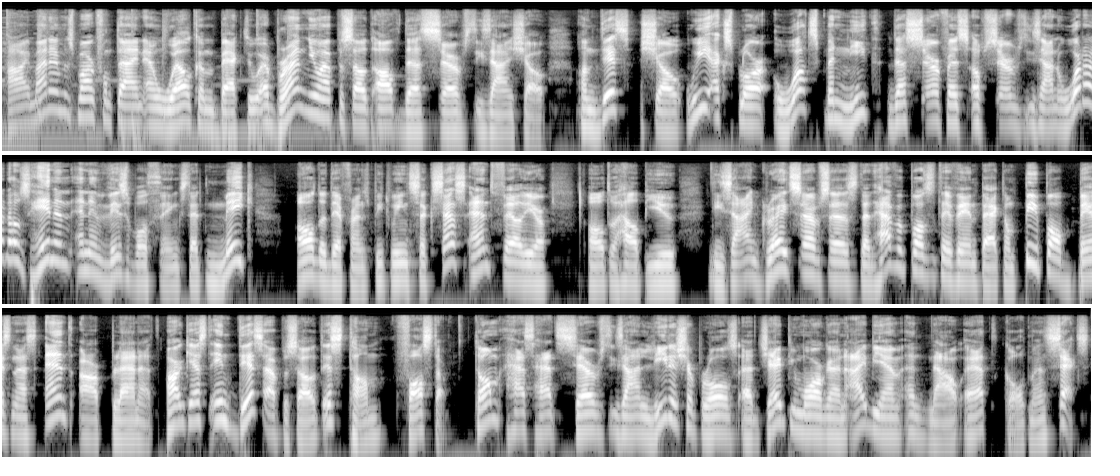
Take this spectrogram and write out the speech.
Hi, my name is Marc Fonteijn and welcome back to a brand new episode of the Service Design Show. On this show, we explore what's beneath the surface of service design. What are those hidden and invisible things that make all the difference between success and failure, all to help you design great services that have a positive impact on people, business, and our planet. Our guest in this episode is Tom Foster. Tom has had service design leadership roles at JP Morgan, IBM, and now at Goldman Sachs.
